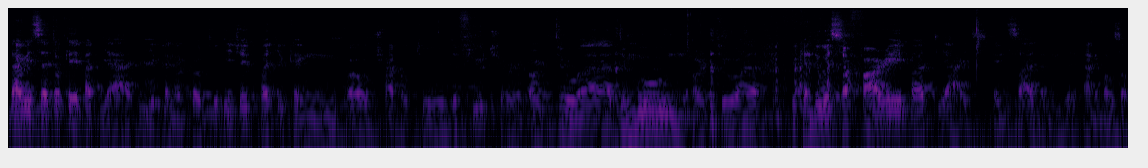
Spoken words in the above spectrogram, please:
then we said, okay, but yeah, you cannot go to Egypt, but you can go travel to the future or to uh, the moon or to, uh, you can do a safari, but yeah, it's inside and the animals are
